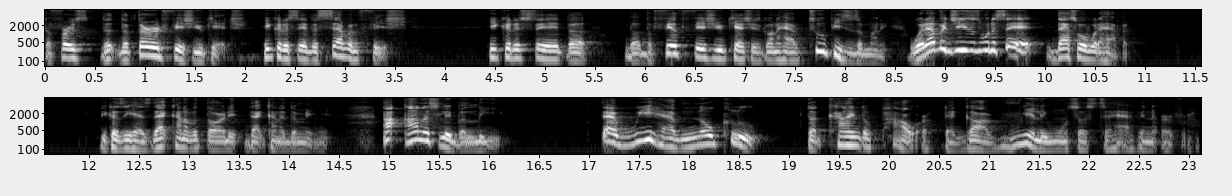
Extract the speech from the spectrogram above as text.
the first, the, the third fish you catch. He could have said the seventh fish. He could have said the the, the fifth fish you catch is going to have two pieces of money. Whatever Jesus would have said, that's what would have happened because he has that kind of authority, that kind of dominion. I honestly believe that we have no clue the kind of power that God really wants us to have in the earth realm.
